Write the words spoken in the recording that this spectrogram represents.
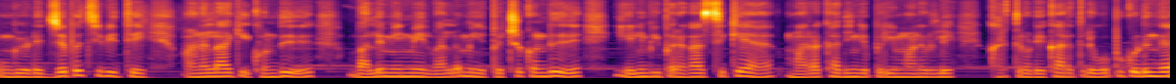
உங்களுடைய ஜெப ஜீவித்தை அனலாக்கி கொண்டு வல்லமையின் மேல் வல்லமையை பெற்றுக்கொண்டு எலும்பி பிரகாசிக்க மறக்காதீங்க பிரியமானவர்களே. கர்த்தருடைய கருத்தில் ஒப்பு கொடுங்க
